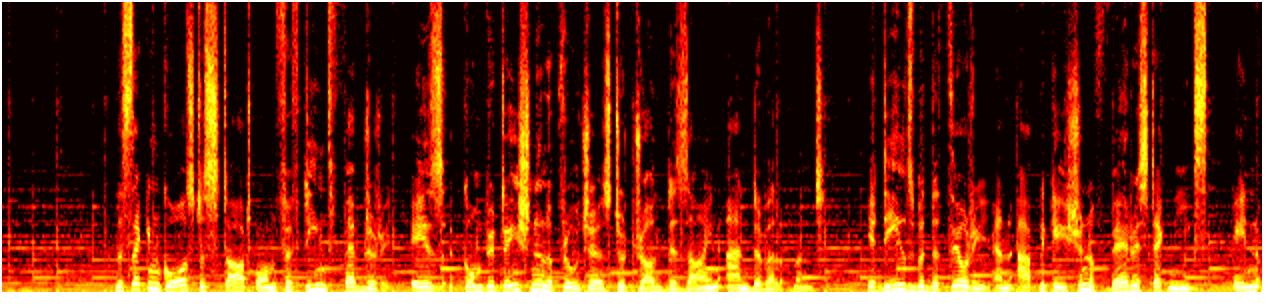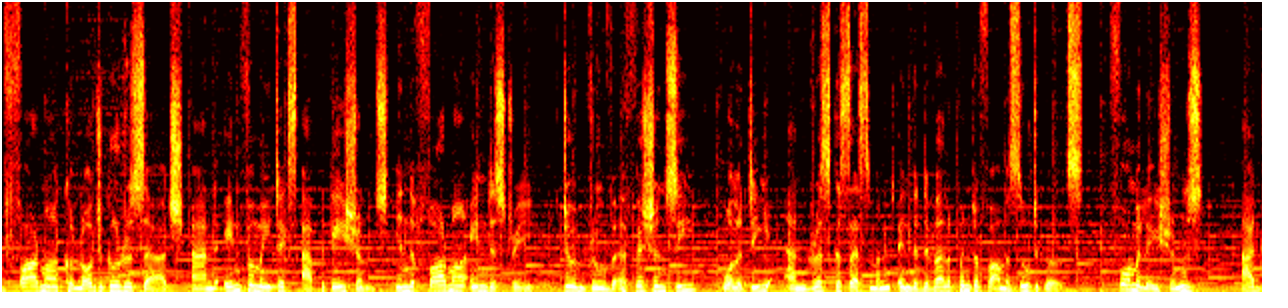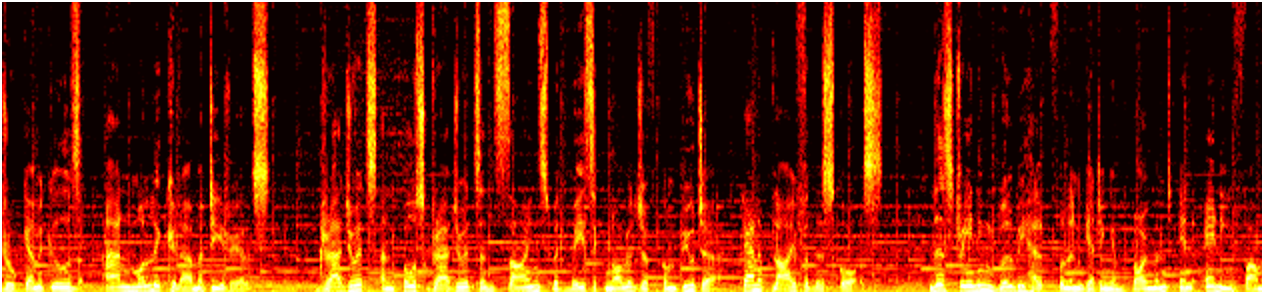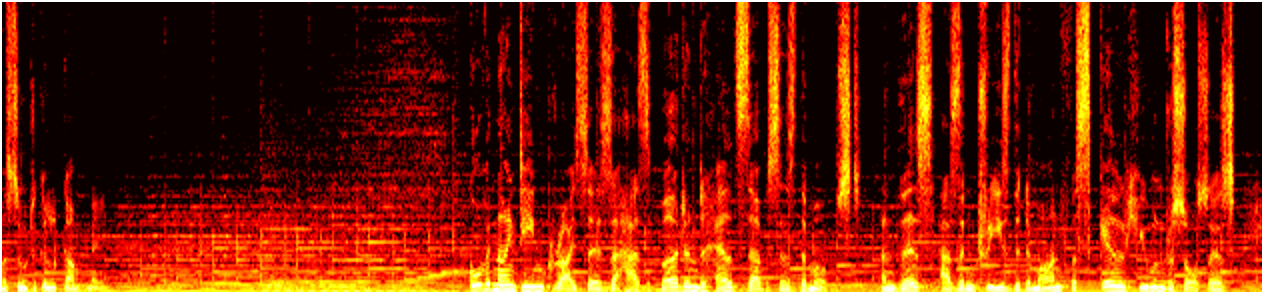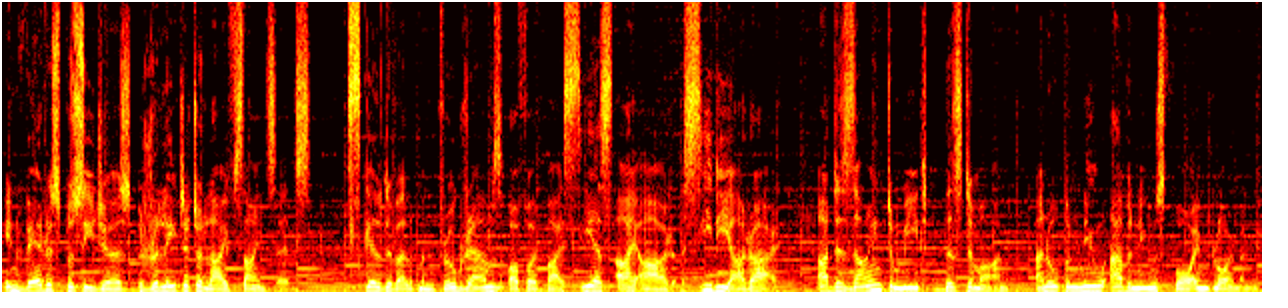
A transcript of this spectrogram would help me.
The second course to start on 15th February is Computational Approaches to Drug Design and Development. It deals with the theory and application of various techniques in pharmacological research and informatics applications in the pharma industry to improve efficiency, quality and risk assessment in the development of pharmaceuticals, formulations, agrochemicals and molecular materials. Graduates and postgraduates in science with basic knowledge of computer can apply for this course. This training will be helpful in getting employment in any pharmaceutical company. COVID-19 crisis has burdened health services the most, and this has increased the demand for skilled human resources in various procedures related to life sciences. Skill development programs offered by CSIR CDRI are designed to meet this demand and open new avenues for employment.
